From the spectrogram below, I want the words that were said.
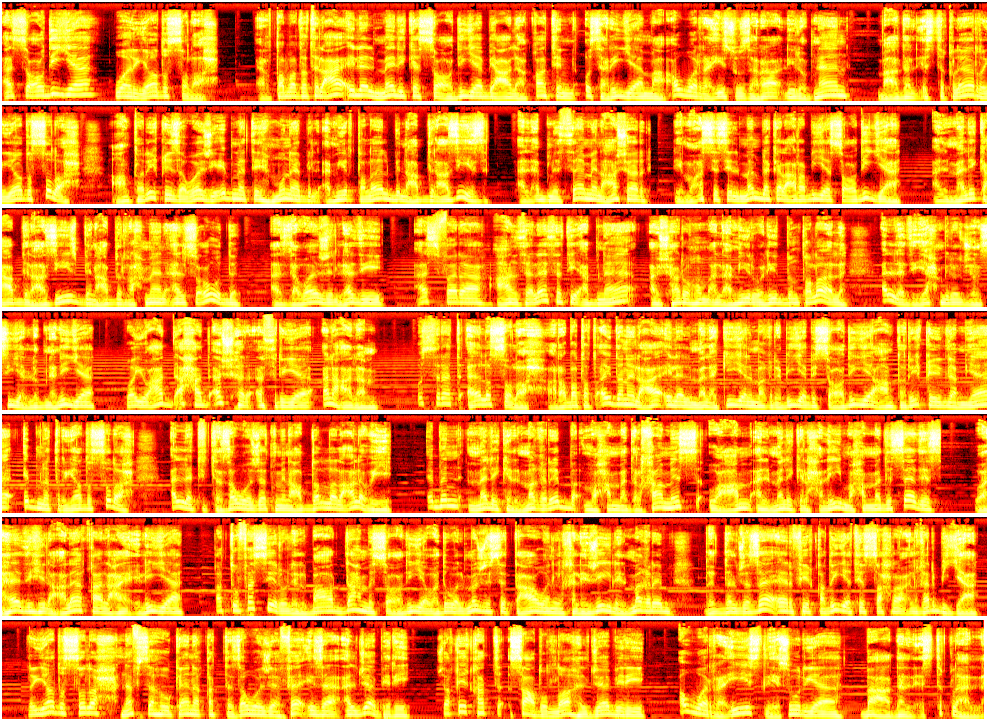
السعودية ورياض الصلاح ارتبطت العائلة المالكة السعودية بعلاقات أسرية مع أول رئيس وزراء للبنان بعد الاستقلال رياض الصلح عن طريق زواج ابنته منى بالأمير طلال بن عبد العزيز الابن الثامن عشر لمؤسس المملكة العربية السعودية الملك عبد العزيز بن عبد الرحمن آل سعود. الزواج الذي أسفر عن ثلاثة أبناء أشهرهم الأمير وليد بن طلال الذي يحمل الجنسية اللبنانية ويعد أحد أشهر أثرياء العالم. أسرة آل الصلاح ربطت أيضا العائلة الملكية المغربية بالسعودية عن طريق لمياء ابنة رياض الصلح التي تزوجت من عبد الله العلوي ابن ملك المغرب محمد الخامس وعم الملك الحلي محمد السادس. وهذه العلاقة العائلية قد تفسر للبعض دعم السعودية ودول مجلس التعاون الخليجي للمغرب ضد الجزائر في قضية الصحراء الغربية. رياض الصلح نفسه كان قد تزوج فائزة الجابري شقيقة سعد الله الجابري أول رئيس لسوريا بعد الاستقلال.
